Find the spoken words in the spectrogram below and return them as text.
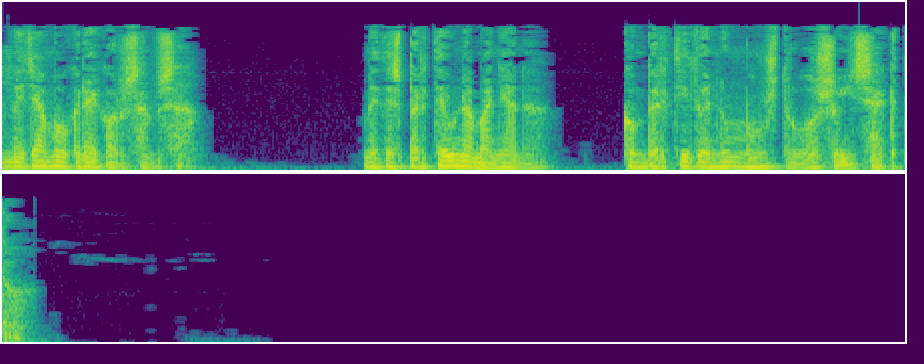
Me llamo Gregor Samsa. Me desperté una mañana, convertido en un monstruoso insecto.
